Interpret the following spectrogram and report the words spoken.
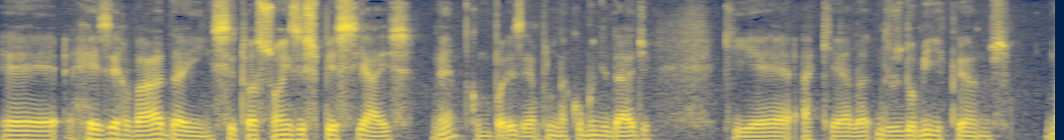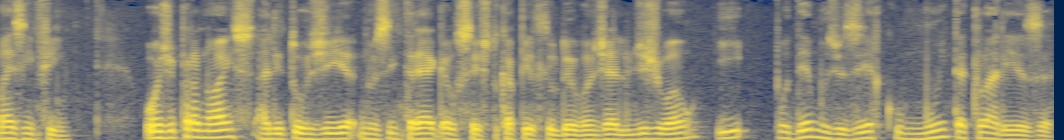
é reservada em situações especiais, né? como por exemplo na comunidade que é aquela dos dominicanos. Mas enfim, hoje para nós a liturgia nos entrega o sexto capítulo do Evangelho de João e podemos dizer com muita clareza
